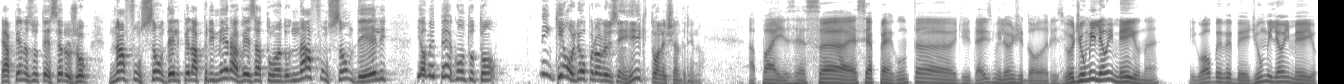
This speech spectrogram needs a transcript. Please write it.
É apenas o terceiro jogo na função dele, pela primeira vez atuando na função dele. E eu me pergunto, Tom, ninguém olhou para o Luiz Henrique, Tom Alexandrino? Rapaz, essa, essa é a pergunta de 10 milhões de dólares. Ou de um milhão e meio, né? Igual o BBB, de um milhão e meio.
